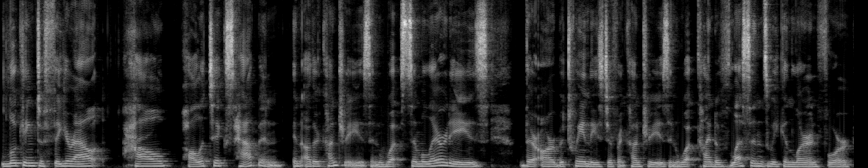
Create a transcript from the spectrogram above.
looking to figure out how politics happen in other countries and what similarities there are between these different countries and what kind of lessons we can learn for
